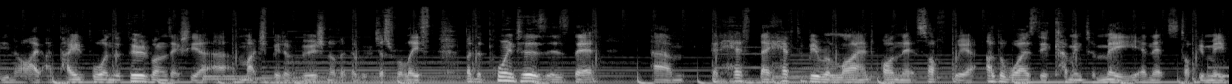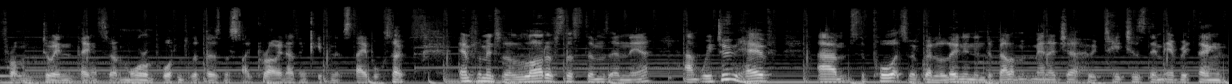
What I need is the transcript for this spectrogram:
you know I, I, paid for, and the third one is actually a, a, much better version of it that we've just released. But the point is, is that um, it has they have to be reliant on that software, otherwise they're coming to me, and that's stopping me from doing things that are more important to the business, like growing it and keeping it stable. So, implemented a lot of systems in there. Um, we do have um, support, so we've got a learning and development manager who teaches them everything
